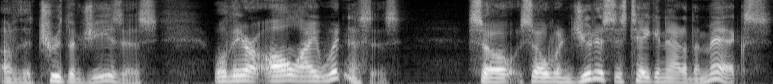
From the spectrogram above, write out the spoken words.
of the truth of Jesus? Well, they are all eyewitnesses. So, so when Judas is taken out of the mix,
